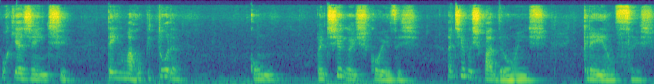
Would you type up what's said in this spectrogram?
Porque a gente tem uma ruptura com antigas coisas, antigos padrões, crenças,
